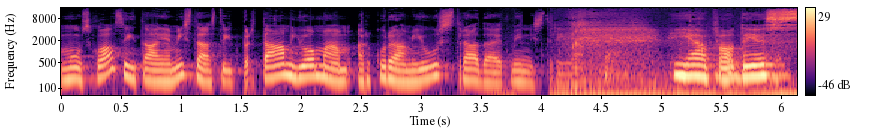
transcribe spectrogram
mūsu klausītājiem izstāstīt par tām jomām, ar kurām jūs strādājat ministrijā. Jā, paldies.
